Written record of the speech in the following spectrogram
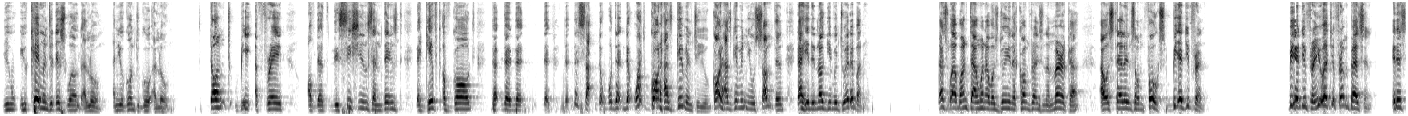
You, you came into this world alone and you're going to go alone. Don't be afraid of the decisions and things, the gift of God, the, the, the, the, the, what God has given to you. God has given you something that He did not give it to anybody. That's why one time when I was doing a conference in America, I was telling some folks, be a different. Be a different. You are a different person. It is,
